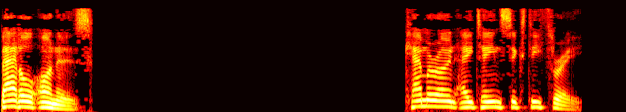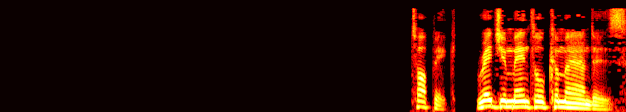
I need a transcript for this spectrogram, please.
Battle honors. Camerone 1863. Topic: Regimental commanders.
